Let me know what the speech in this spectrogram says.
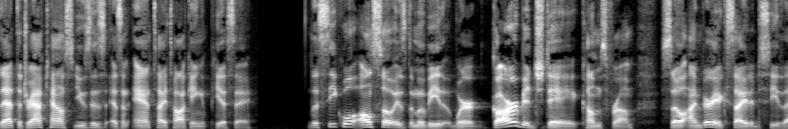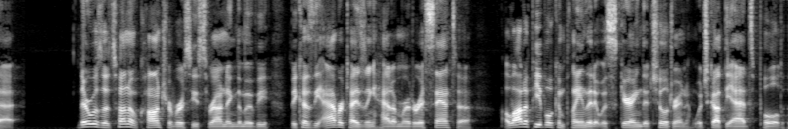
that the draft house uses as an anti talking PSA. The sequel also is the movie where Garbage Day comes from, so I'm very excited to see that. There was a ton of controversy surrounding the movie because the advertising had a murderous Santa. A lot of people complained that it was scaring the children, which got the ads pulled.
